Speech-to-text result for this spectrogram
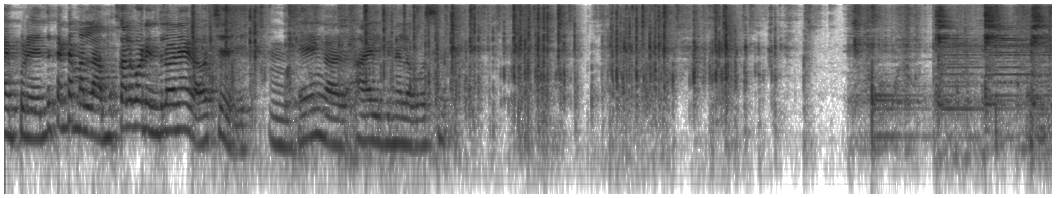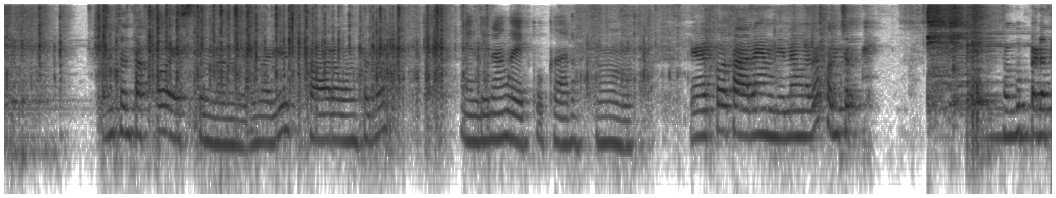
ఇప్పుడు ఎందుకంటే మళ్ళీ ఆ ముక్కలు కూడా ఇందులోనే వచ్చేది. ఏం కాదు ఆయిల్ గిన్నెలో పోసిన. కొంచెం తక్కువ వేస్తున్నాను నేను మరి కారం ఉంటుందో? నేను తినంగా ఎక్కువ కారం. ఎక్కువ కారం ఏం తినాం కదా కొంచెం గుప్పెడత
